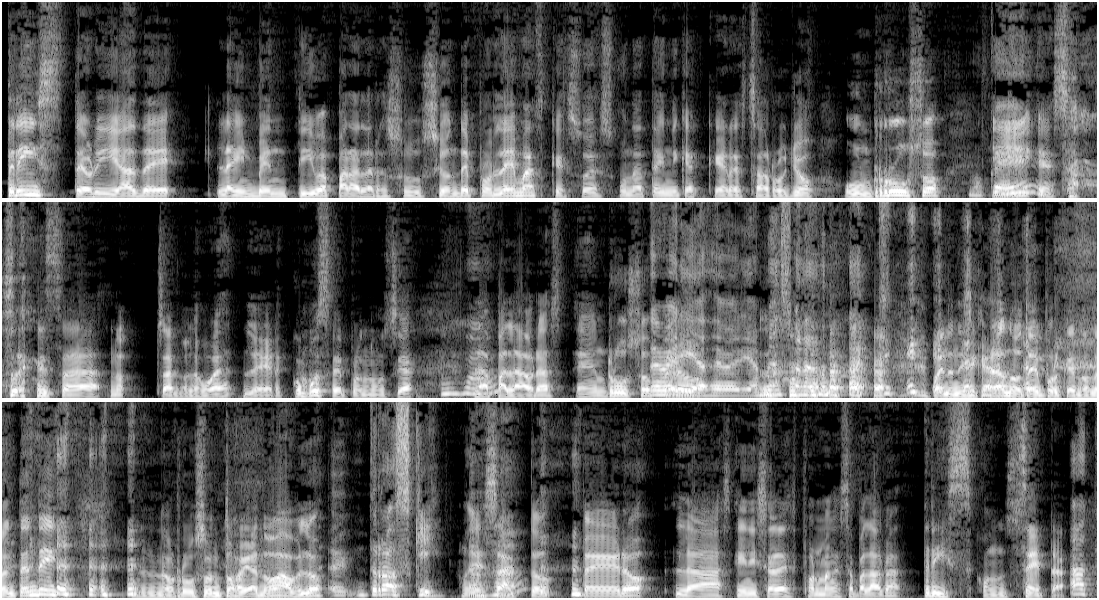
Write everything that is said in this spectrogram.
TRIS, teoría de la inventiva para la resolución de problemas, que eso es una técnica que desarrolló un ruso. Ok. Y esa, esa no, o sea, no les voy a leer cómo se pronuncia las palabras en ruso, Deberías, pero... deberías mencionarlo aquí. Bueno, ni siquiera anoté porque no lo entendí. No ruso todavía no hablo. Eh, Trotsky. Exacto. Pero las iniciales forman esa palabra tris con Z. Ok.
